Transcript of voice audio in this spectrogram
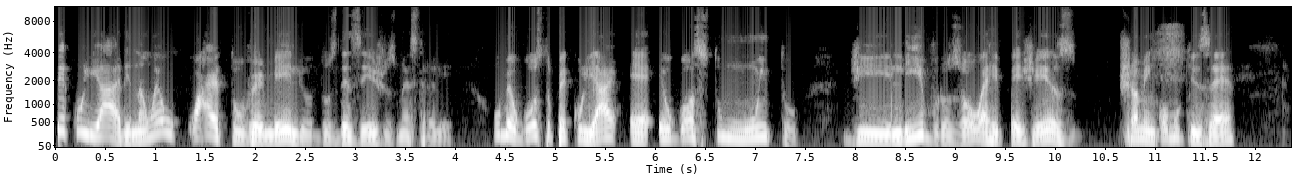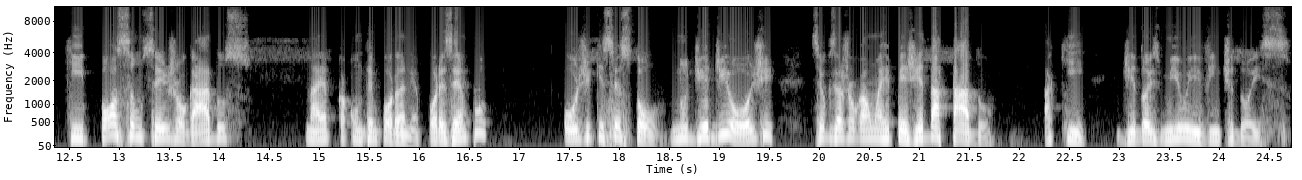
peculiar e não é o quarto vermelho dos desejos, mestre Ali. O meu gosto peculiar é eu gosto muito de livros ou RPGs, chamem como quiser, que possam ser jogados na época contemporânea. Por exemplo, hoje que sextou, no dia de hoje, se eu quiser jogar um RPG datado aqui de 2022.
